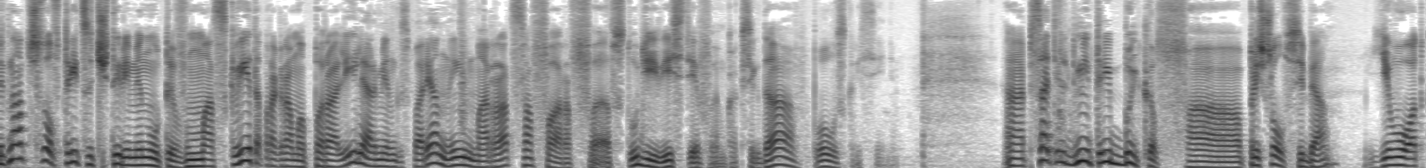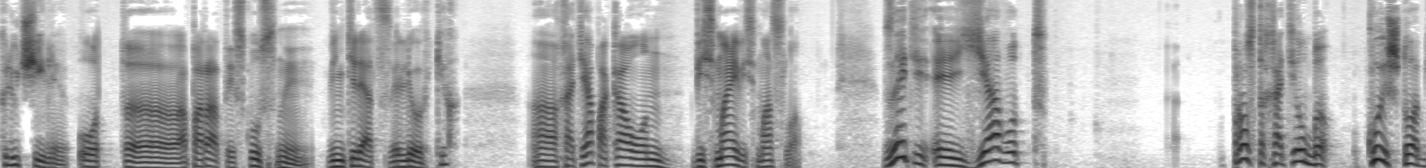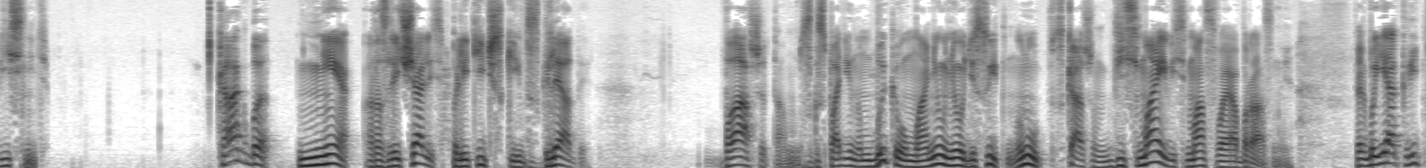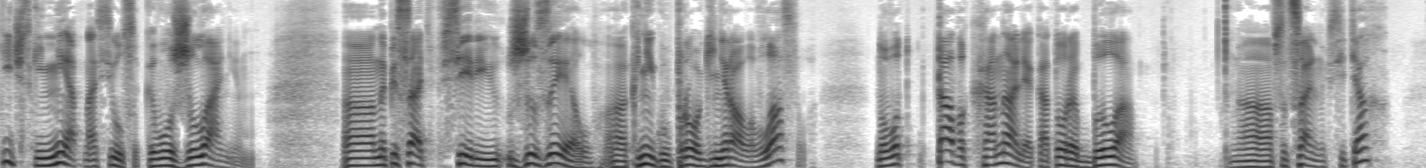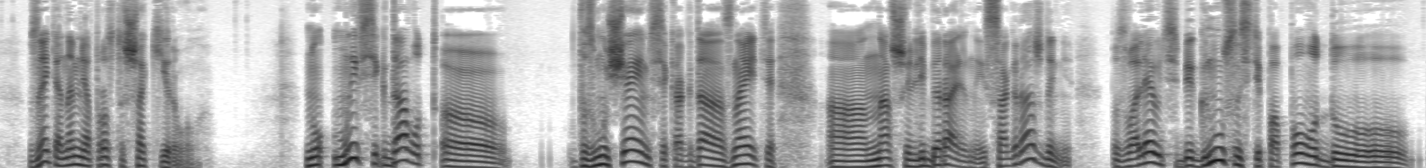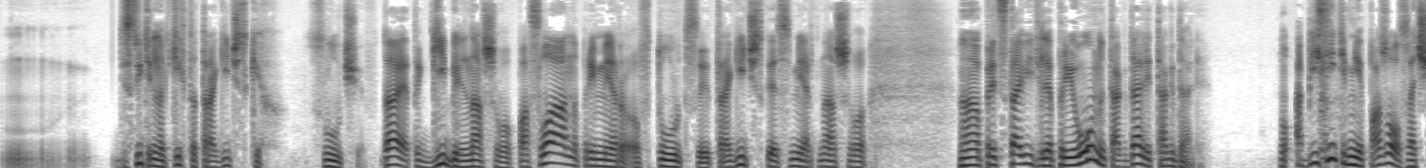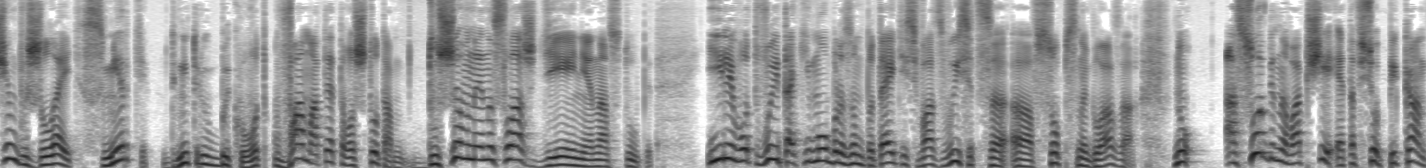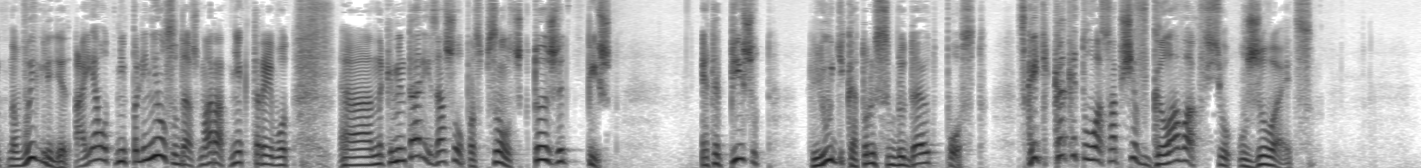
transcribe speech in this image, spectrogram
15 часов 34 минуты в Москве. Это программа «Параллели». Армен Гаспарян и Марат Сафаров э, в студии Вести ФМ, как всегда, по воскресеньям. Э, писатель Дмитрий Быков э, пришел в себя. Его отключили от аппарата искусственной вентиляции легких, хотя пока он весьма и весьма слаб. Знаете, я вот просто хотел бы кое-что объяснить как бы не различались политические взгляды ваши там с господином Быковым, они у него действительно, ну, скажем, весьма и весьма своеобразные. Как бы я критически не относился к его желаниям э, написать в серии «ЖЗЛ» э, книгу про генерала Власова, но вот та вакханалия, которая была э, в социальных сетях, знаете, она меня просто шокировала. Ну, мы всегда вот э, возмущаемся, когда, знаете, э, наши либеральные сограждане позволяют себе гнусности по поводу действительно каких-то трагических случаев. Да, это гибель нашего посла, например, в Турции, трагическая смерть нашего представителя Прион и так далее, и так далее. Ну, объясните мне, пожалуйста, зачем вы желаете смерти Дмитрию Быкову? Вот вам от этого что там, душевное наслаждение наступит? Или вот вы таким образом пытаетесь возвыситься э, в собственных глазах? Ну, особенно вообще это все пикантно выглядит. А я вот не поленился даже, Марат, некоторые вот э, на комментарии зашел, просто посмотрел, кто же это пишет. Это пишут люди, которые соблюдают пост. Скажите, как это у вас вообще в головах все уживается?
